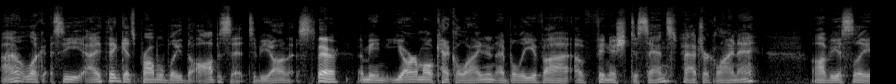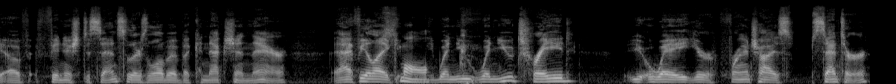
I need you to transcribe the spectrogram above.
I don't look see. I think it's probably the opposite, to be honest. Fair. I mean, Jarmo Kekalainen, I believe, uh, of Finnish descent. Patrik Laine, obviously of Finnish descent. So there's a little bit of a connection there. I feel like Small. when you when you trade away your franchise center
